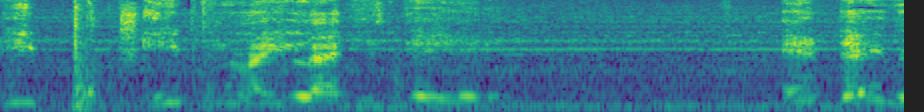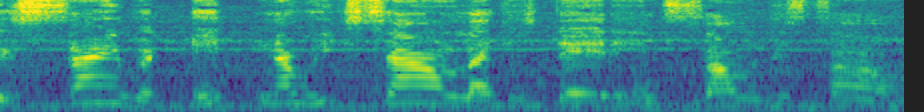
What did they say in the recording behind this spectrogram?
he he played like his daddy, and David sang, but he, no, he sound like his daddy in some of the songs.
